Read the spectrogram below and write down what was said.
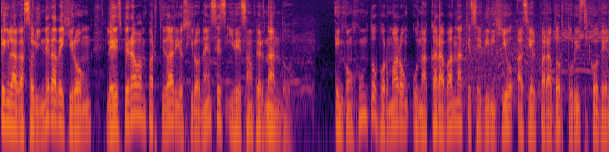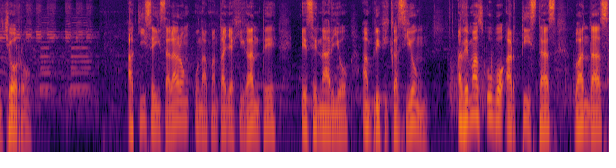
En la gasolinera de Girón le esperaban partidarios gironenses y de San Fernando. En conjunto formaron una caravana que se dirigió hacia el parador turístico del Chorro. Aquí se instalaron una pantalla gigante, escenario, amplificación. Además hubo artistas, bandas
